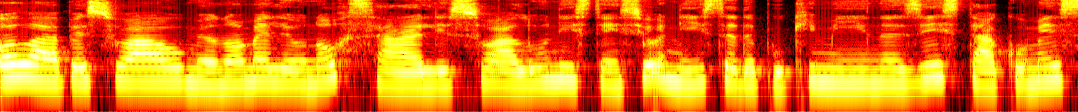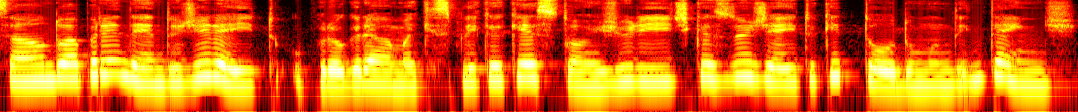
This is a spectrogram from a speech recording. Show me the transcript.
Olá, pessoal. Meu nome é Leonor Sales, sou aluna extensionista da PUC Minas e está começando Aprendendo Direito, o programa que explica questões jurídicas do jeito que todo mundo entende.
